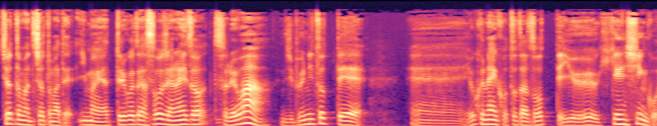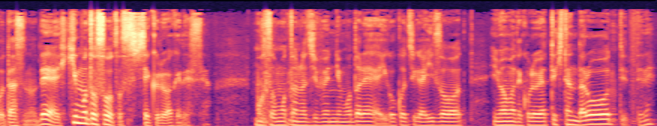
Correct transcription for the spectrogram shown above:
ちょっと待ってちょっと待って今やってることはそうじゃないぞ。それは自分にとって、えー、良くないことだぞっていう危険信号を出すので引き戻そうとしてくるわけですよ。もともとの自分に戻れ居心地がいいぞ今までこれをやってきたんだろうって言ってね。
